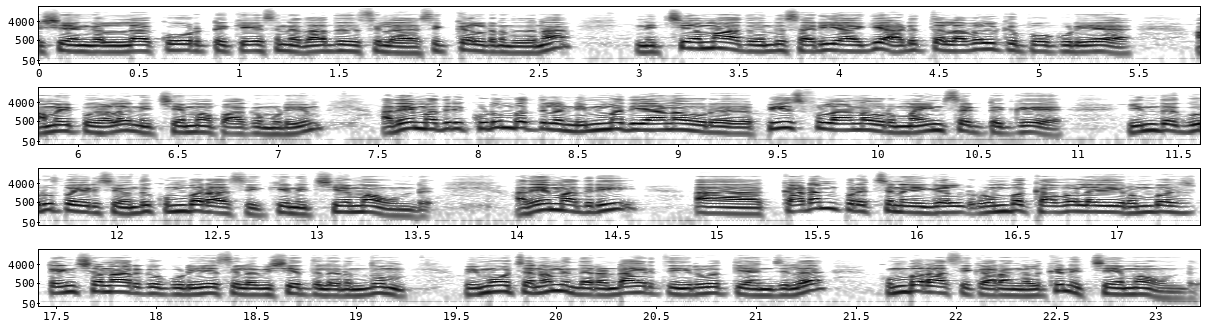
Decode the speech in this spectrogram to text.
விஷயங்களில் கோர்ட்டு கேஸுன்னு ஏதாவது சில சிக்கல் இருந்ததுன்னா நிச்சயமாக அது வந்து சரியாகி அடுத்த லெவலுக்கு போகக்கூடிய அமைப்புகளை நிச்சயமாக பார்க்க முடியும். அதே மாதிரி குடும்பத்தில் நிம்மதியான ஒரு பீஸ்ஃபுல்லான ஒரு மைண்ட் செட்டுக்கு இந்த குரு பயிற்சி வந்து கும்பராசிக்கு நிச்சயமாக உண்டு. அதே மாதிரி கடன் பிரச்சனைகள் ரொம்ப கவலை ரொம்ப டென்ஷனாக இருக்கக்கூடிய சில விஷயத்திலிருந்தும் விமோச்சனம் இந்த ரெண்டாயிரத்தி இருபத்தி அஞ்சில் கும்பராசிக்காரங்களுக்கு நிச்சயமாக உண்டு.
